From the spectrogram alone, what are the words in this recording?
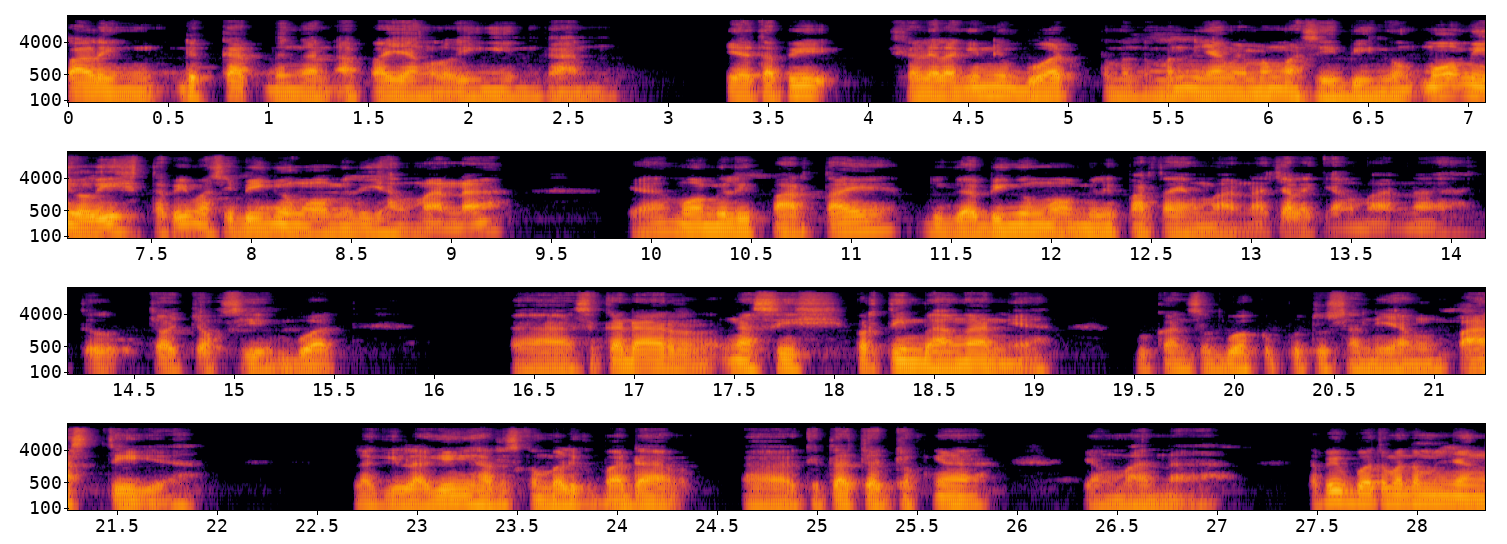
paling dekat dengan apa yang lo inginkan. Ya tapi sekali lagi nih buat teman-teman yang memang masih bingung mau milih tapi masih bingung mau milih yang mana ya mau milih partai juga bingung mau milih partai yang mana caleg yang mana. Itu cocok sih buat uh, sekadar ngasih pertimbangan ya. Bukan sebuah keputusan yang pasti ya. Lagi-lagi harus kembali kepada uh, kita cocoknya yang mana. Tapi buat teman-teman yang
